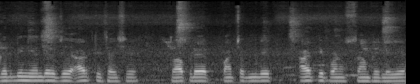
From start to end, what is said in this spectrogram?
ગરબીની અંદર જે આરતી થાય છે તો આપણે પાંચેક મિનિટ આરતી પણ સાંભળી લઈએ.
